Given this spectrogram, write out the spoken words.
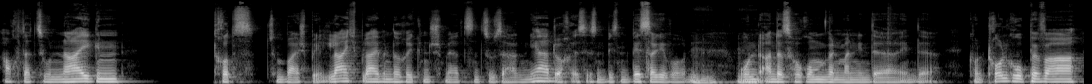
auch dazu neigen, trotz zum Beispiel gleichbleibender Rückenschmerzen zu sagen, ja, doch, es ist ein bisschen besser geworden. Mhm, und andersherum, wenn man in der, in der Kontrollgruppe war,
